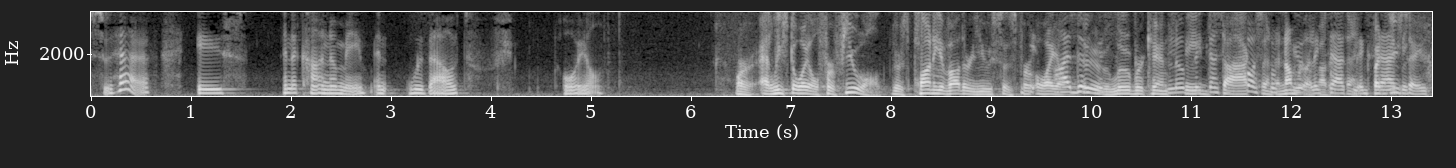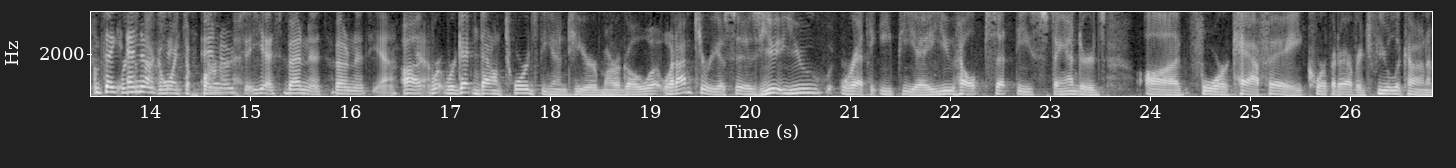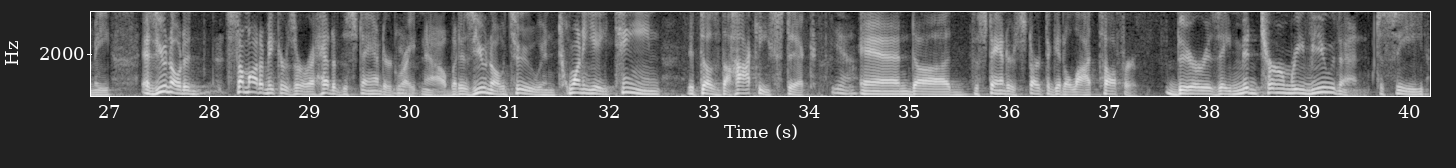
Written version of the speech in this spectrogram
should have is an economy and without oil. Or at least oil for fuel. There's plenty of other uses for oils other too, lubricants, lubricants, feedstocks, and a number fuel, of exactly, other things. Exactly. But you say I'm taking we're energy, not going to burn energy. it. Yes, burn it, burn it. Yeah. Uh, yeah. we're, we're getting down towards the end here, Margot. What, what I'm curious is you, you were at the EPA, you helped set these standards uh, for CAFE, corporate average fuel economy. As you noted, some automakers are ahead of the standard right now, but as you know too, in 2018, it does the hockey stick, Yeah. and uh, the standards start to get a lot tougher. There is a midterm review then to see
